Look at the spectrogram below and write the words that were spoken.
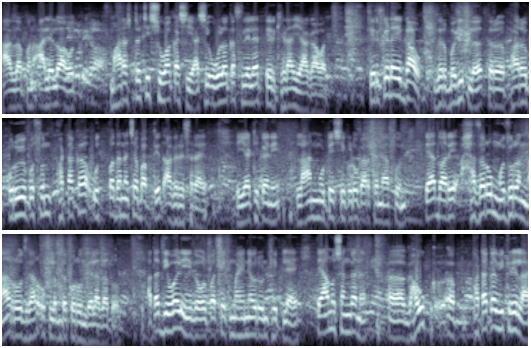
आज आपण आलेलो आहोत महाराष्ट्राची शिवाकाशी अशी ओळख असलेल्या तेरखेडा या गावात. तेरखेडा हे गाव जर बघितलं तर फार पूर्वीपासून फटाका उत्पादनाच्या बाबतीत अग्रेसर आहे. या ठिकाणी लहान मोठे शेकडो कारखाने असून त्याद्वारे हजारो मजुरांना रोजगार उपलब्ध करून दिला जातो. आता दिवाळी जवळपास एक महिन्यावर येऊन ठेपली आहे. त्या अनुषंगानं घाऊक फटाका विक्रीला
